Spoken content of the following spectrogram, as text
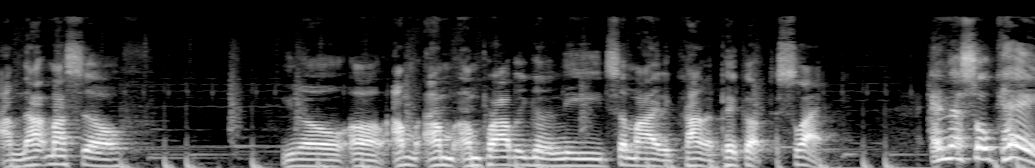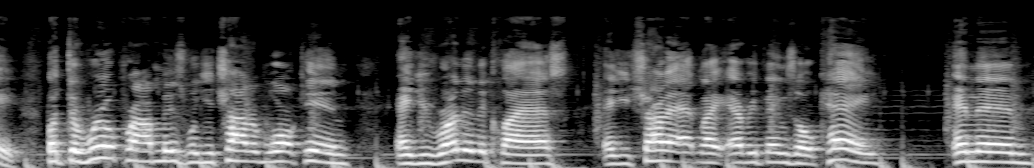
I'm not myself. You know, uh, I'm I'm I'm probably gonna need somebody to kind of pick up the slack, and that's okay. But the real problem is when you try to walk in and you run into class and you try to act like everything's okay, and then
